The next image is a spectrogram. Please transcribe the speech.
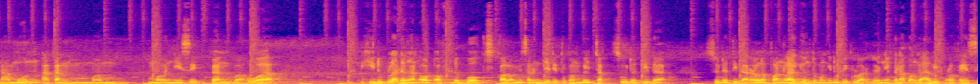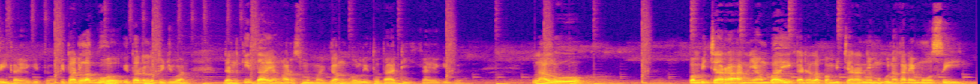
namun akan menyisipkan bahwa hiduplah dengan out of the box. Kalau misalnya jadi tukang becak sudah tidak sudah tidak relevan lagi untuk menghidupi keluarganya kenapa nggak alih profesi kayak gitu? Itu adalah goal itu adalah tujuan. Dan kita yang harus memegang goal itu tadi kayak gitu. Lalu pembicaraan yang baik adalah pembicaraan yang menggunakan emosi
